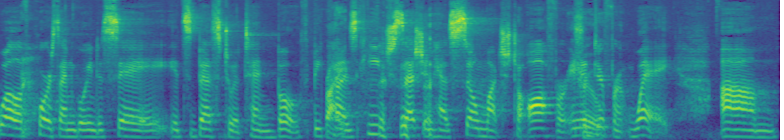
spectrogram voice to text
Well, of course, I'm going to say it's best to attend both because Right. each session has so much to offer in True. a different way. Um,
